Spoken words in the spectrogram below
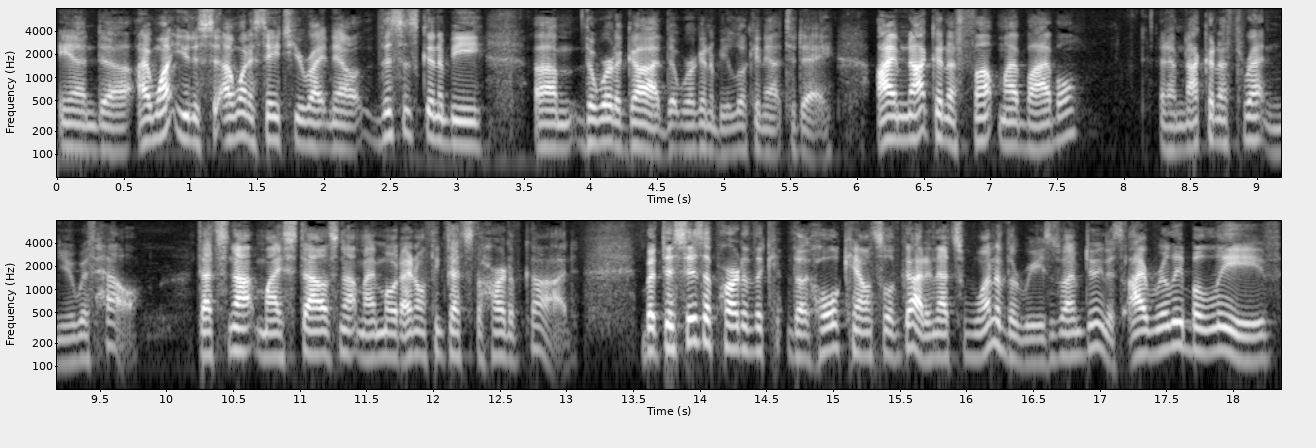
And uh, I want you to say, I want to say to you right now, this is going to be um, the Word of God that we're going to be looking at today. I'm not going to thump my Bible, and I'm not going to threaten you with hell. That's not my style. It's not my mode. I don't think that's the heart of God. But this is a part of the, the whole counsel of God, and that's one of the reasons why I'm doing this. I really believe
